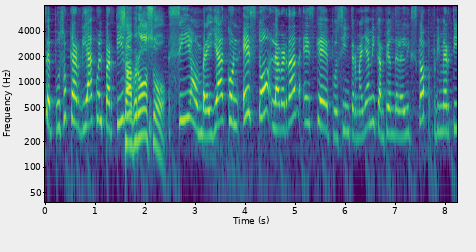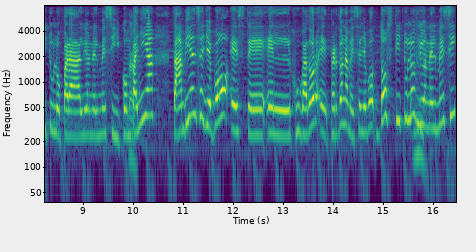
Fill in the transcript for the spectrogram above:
se puso cardíaco el partido. Sabroso. Sí, hombre, ya con esto, la verdad es que, pues, Inter Miami, campeón de la League's Cup, primer título para Lionel Messi y compañía. También se llevó este el jugador, eh, perdóname, se llevó dos títulos, Lionel Messi,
